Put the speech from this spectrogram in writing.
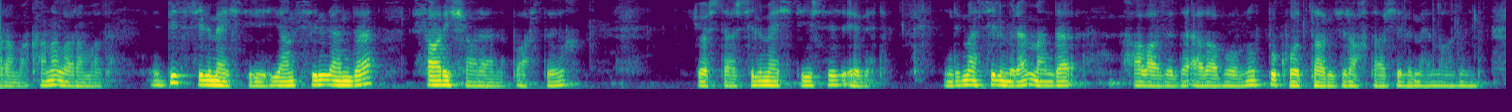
arama, kanal aramadır. Biz silmək istəyirik. Yəni sililəndə sarı işarəni bastıq. Göstər, silmək istəyirsiniz? Evet. İndi mən silmirəm. Məndə hal-hazırda əlavə olunub. Bu kodlar üzrə axtarış eləmək lazımdır.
